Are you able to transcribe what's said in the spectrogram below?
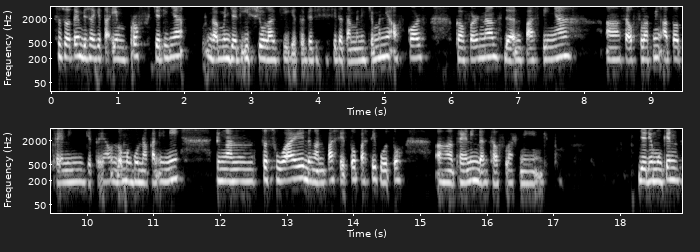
sesuatu yang bisa kita improve jadinya nggak menjadi isu lagi gitu. Dari sisi data manajemennya of course governance dan pastinya uh, self learning atau training gitu ya. Untuk menggunakan ini dengan sesuai dengan pas itu pasti butuh uh, training dan self learning gitu. Jadi mungkin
